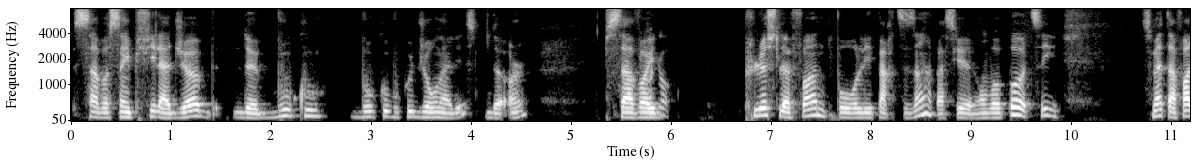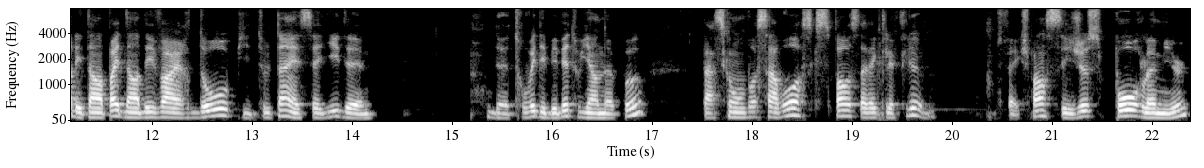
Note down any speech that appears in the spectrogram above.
ça va simplifier la job de beaucoup, beaucoup, beaucoup de journalistes, de un. Puis ça va être plus le fun pour les partisans parce qu'on ne va pas, se mettre à faire des tempêtes dans des verres d'eau puis tout le temps essayer de, de trouver des bébites où il n'y en a pas parce qu'on va savoir ce qui se passe avec le club. Fait que je pense que c'est juste pour le mieux.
